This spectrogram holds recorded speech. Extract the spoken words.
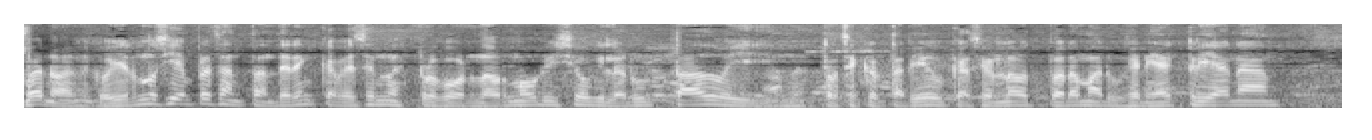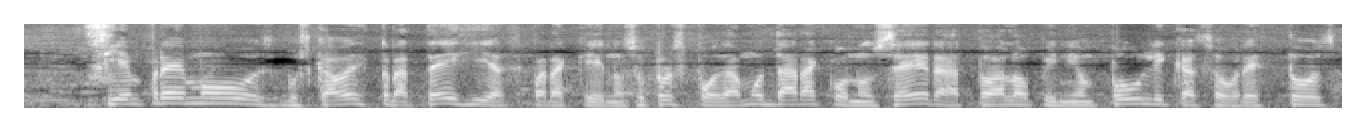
Bueno, el gobierno siempre Santander encabeza nuestro gobernador Mauricio Aguilar Hurtado y nuestra secretaria de Educación, la doctora Marugenia Criana, Siempre hemos buscado estrategias para que nosotros podamos dar a conocer a toda la opinión pública sobre estos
